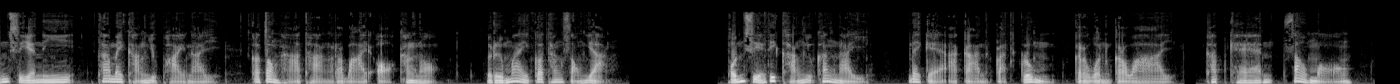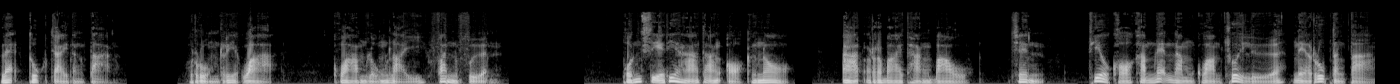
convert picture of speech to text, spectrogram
ลเสียนี้ถ้าไม่ขังอยู่ภายใน ก็ต้องหาทางระบายออกข้างนอก หรือไม่ก็ทั้งสองอย่าง ผลเสียที่ขังอยู่ข้างใน ได้แก่อาการกลัดกลุ้มกระวนกระวาย คับแค้น เศร้าหมอง และทุกข์ใจต่างๆ รวมเรียกว่า ความหลงไหล ฟั่นเฟือน ลเสียที่หาทางออกข้างนอก อาจระบายทางเบา เช่น เที่ยวขอคำแนะนำความช่วยเหลือในรูปต่าง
